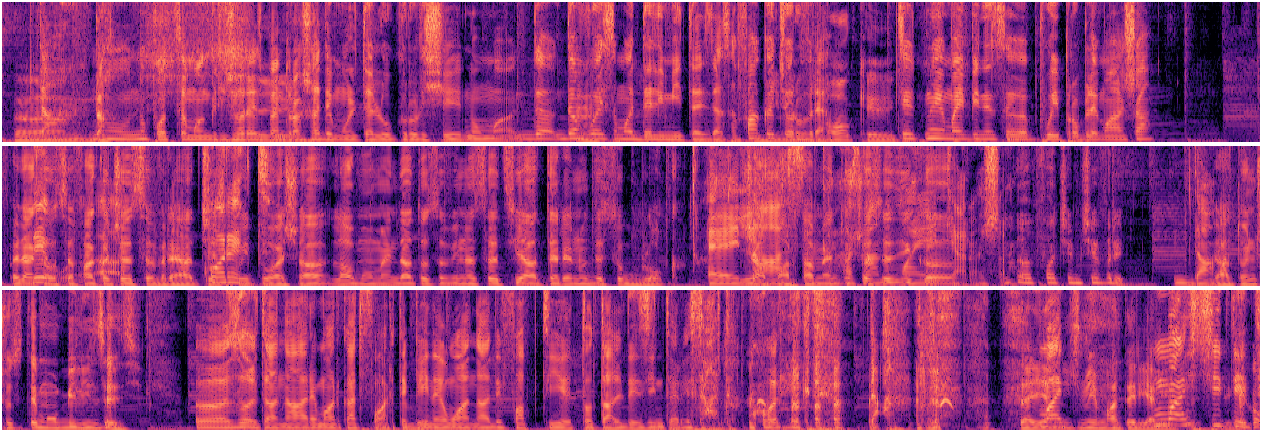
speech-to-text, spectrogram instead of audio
Uh, Da, da. Nu, nu pot să mă îngrijorez Și- pentru așa de multe lucruri și nu mă... Dă, dă voie să mă delimitez de asta, facă ce-or vrea. Ok. Ți- Nu e mai bine să pui problema așa? Păi dacă De- o să facă ce să vrea, ce Corect. spui tu așa, la un moment dat o să vină să-ți ia terenul de sub bloc Ei, și lasă, apartamentul și o asta să nu mai zică, e chiar așa. da, facem ce vrei. Da. Atunci o să te mobilizezi. Uh, Zoltan a remarcat foarte bine, Oana de fapt e total dezinteresată. Corect. Da. Dar ea M-ați- nici nu e materialist. m-ați citit.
